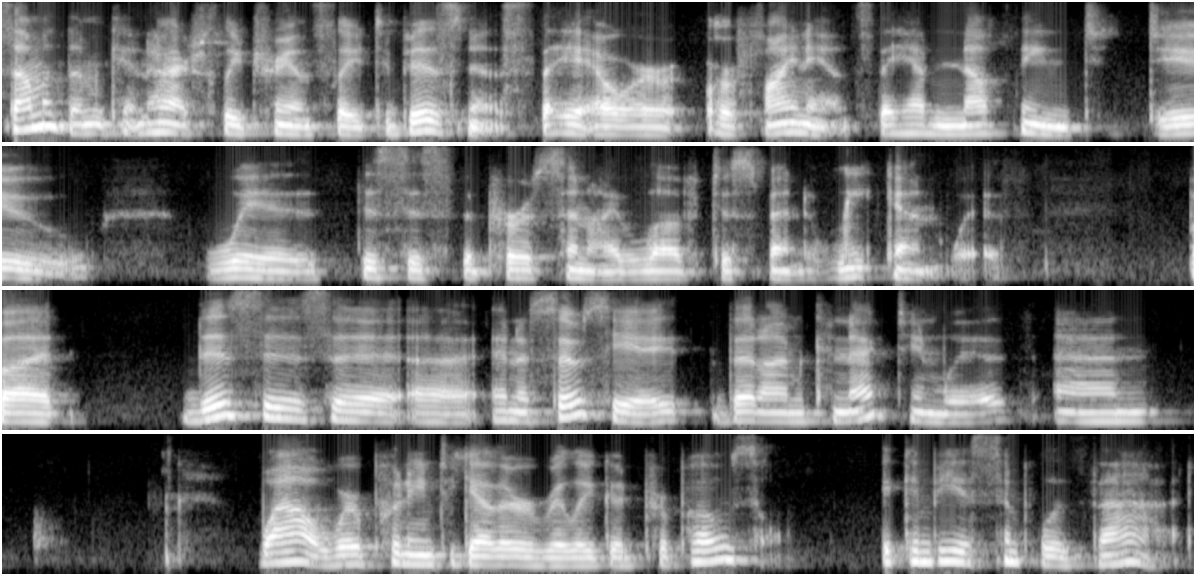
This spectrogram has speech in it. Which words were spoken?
Some of them can actually translate to business they or or finance. They have nothing to do with this is the person I love to spend a weekend with. But this is a, a, an associate that I'm connecting with, and wow, we're putting together a really good proposal. It can be as simple as that.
